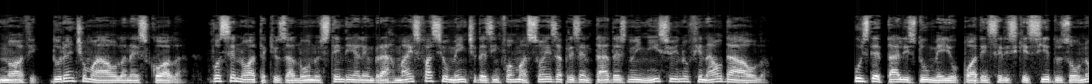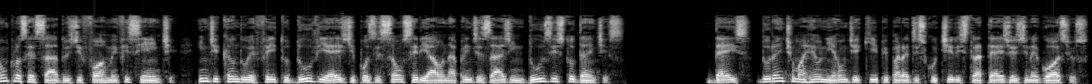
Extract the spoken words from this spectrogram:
9. Durante uma aula na escola, você nota que os alunos tendem a lembrar mais facilmente das informações apresentadas no início e no final da aula. Os detalhes do meio podem ser esquecidos ou não processados de forma eficiente, indicando o efeito do viés de posição serial na aprendizagem dos estudantes. 10. Durante uma reunião de equipe para discutir estratégias de negócios,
